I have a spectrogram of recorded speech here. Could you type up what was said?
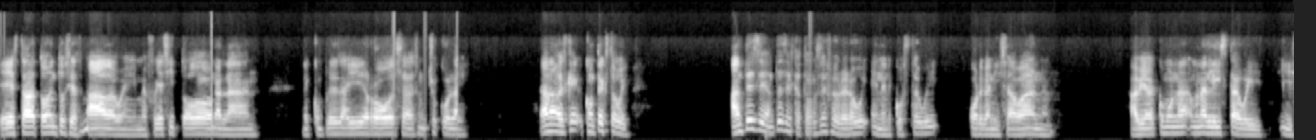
Estaba todo entusiasmada, güey. Me fui así todo galán. Me compré ahí rosas, un chocolate. Ah, no, es que, contexto, güey. Antes, de, antes del 14 de febrero, güey, en el Costa, güey, organizaban, había como una, una lista, güey, y,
